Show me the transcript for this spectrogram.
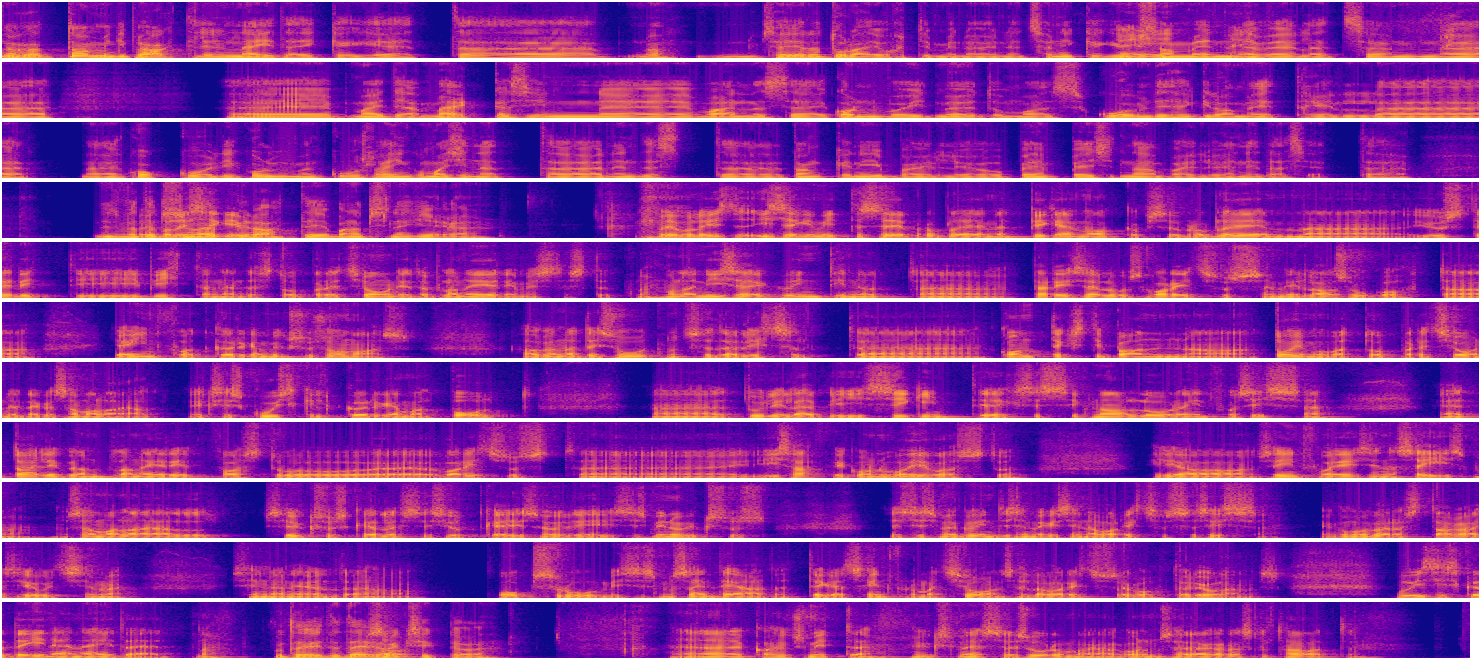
no aga too mingi praktiline näide ikkagi, et äh, noh, see ei ole tulejuhtimine on ju, et see on ikkagi üks samm enne ei. veel, et see on äh,. Äh, ma ei tea, märkasin äh, vaenlase konvoid möödumas kuuekümne teisel kilomeetril kokku oli kolmkümmend kuus lahingumasinat nendest tanke nii palju, BMP-sid naa palju ja nii edasi, et nüüd võtab isegi... äpi lahti ja paneb sinna kirja võib-olla isegi mitte see probleem, et pigem hakkab see probleem äh, just eriti pihta nendest operatsioonide planeerimistest, et noh, ma olen ise kõndinud äh, päriselus valitsusse, mille asukohta ja infot kõrgem üksus omas. aga nad ei suutnud seda lihtsalt äh, konteksti panna toimuvate operatsioonidega samal ajal, ehk siis kuskilt kõrgemalt poolt tuli läbi SIGINT-i ehk siis signaalluure info sisse et Taliban planeerib vastu äh, valitsust äh, ISAF-i konvoi vastu. ja see info jäi sinna seisma, samal ajal see üksus, kellest siis jutt käis, oli siis minu üksus. ja siis me kõndisimegi sinna valitsusse sisse ja kui me pärast tagasi jõudsime sinna nii-öelda ops ruumi, siis ma sain teada, et tegelikult see informatsioon selle valitsuse kohta oli olemas. või siis ka teine näide, et noh. Te jäite terveks ikka või? Äh, kahjuks mitte, üks mees sai surma ja kolm sai väga raskelt haavata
